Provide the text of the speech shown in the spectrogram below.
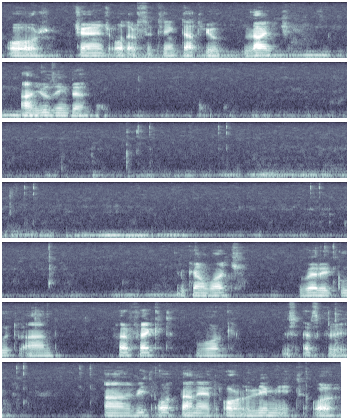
or change other setting that you like and using the you can watch. Very good and perfect work. This script and without banned or limit or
